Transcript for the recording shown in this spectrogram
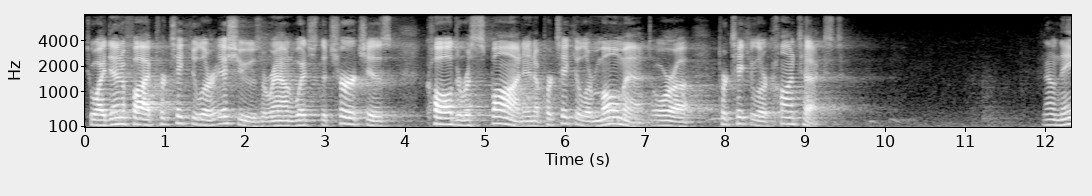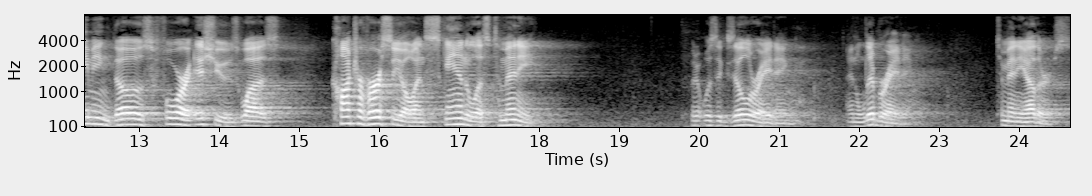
to identify particular issues around which the church is called to respond in a particular moment or a particular context. Now, naming those four issues was controversial and scandalous to many, but it was exhilarating and liberating to many others.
